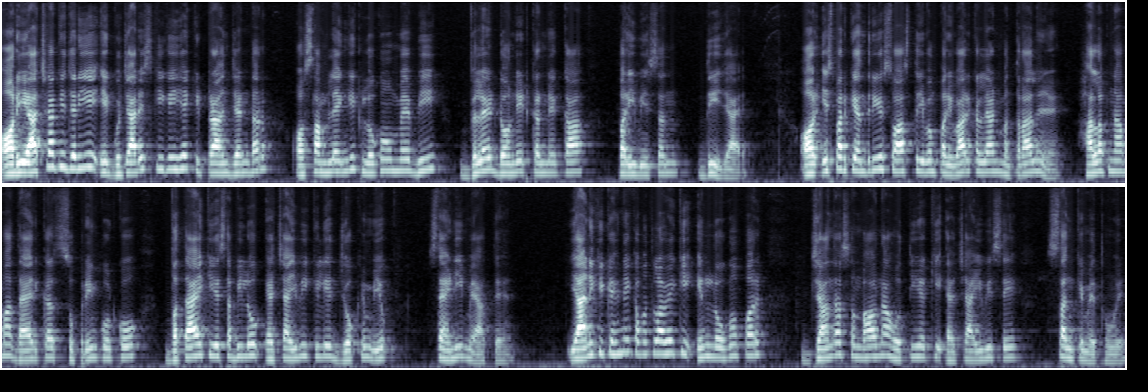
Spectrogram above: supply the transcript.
और याचिका के ज़रिए एक गुजारिश की गई है कि ट्रांसजेंडर और समलैंगिक लोगों में भी ब्लड डोनेट करने का परमिशन दी जाए। और इस पर केंद्रीय स्वास्थ्य एवं परिवार कल्याण मंत्रालय ने हलफनामा दायर कर सुप्रीम कोर्ट को बताया कि ये सभी लोग एच के लिए जोखिम युक्त श्रेणी में आते हैं। यानी कि कहने का मतलब है कि इन लोगों पर ज़्यादा संभावना होती है कि एचआईवी से संक्रमित हुए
